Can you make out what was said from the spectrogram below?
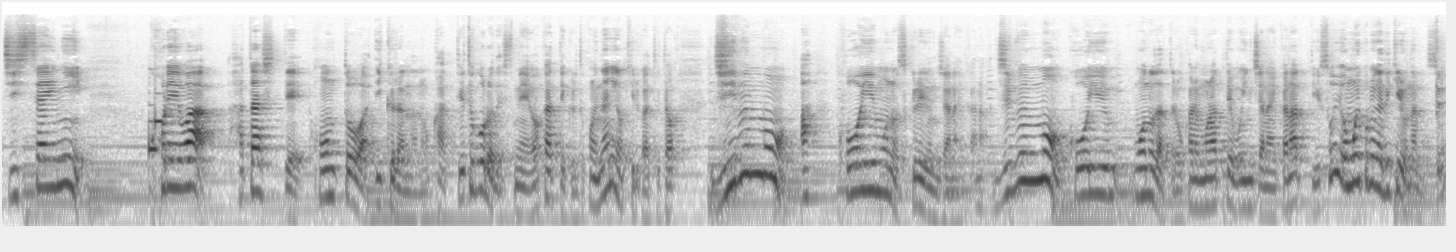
実際にこれは果たして本当はいくらなのかっていうところですね。分かってくるとこれ何が起きるかっていうと自分もあこういうものを作れるんじゃないかな。自分もこういうものだったらお金もらってもいいんじゃないかなっていうそういう思い込みができるようになるんですよ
